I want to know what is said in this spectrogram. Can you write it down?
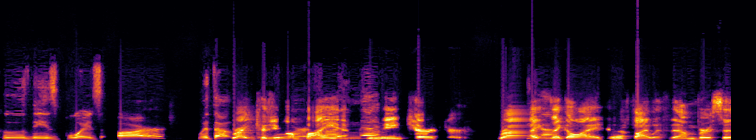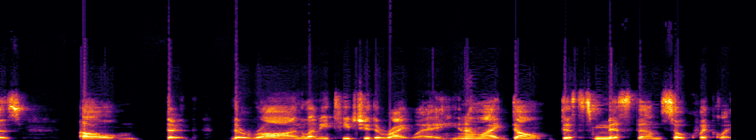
who these boys are without Right, because you want buy-in the main character. Right? Yeah. Like, oh, I identify with them versus, oh, they're they're wrong. Let me teach you the right way. And I'm like, don't dismiss them so quickly.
